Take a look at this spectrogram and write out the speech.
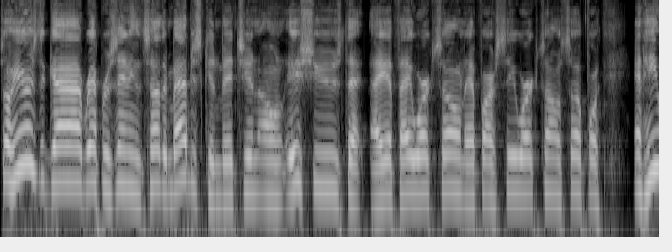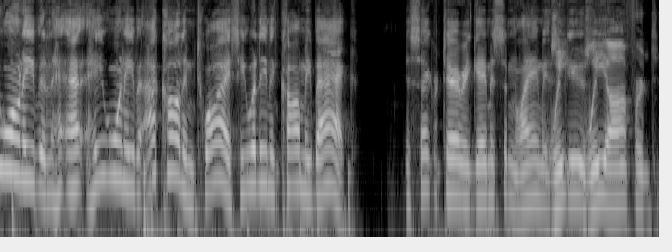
So here's the guy representing the Southern Baptist Convention on issues that AFA works on, FRC works on, and so forth. And he won't even. Ha- he won't even. I called him twice. He wouldn't even call me back. His secretary gave me some lame We excuse. we offered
